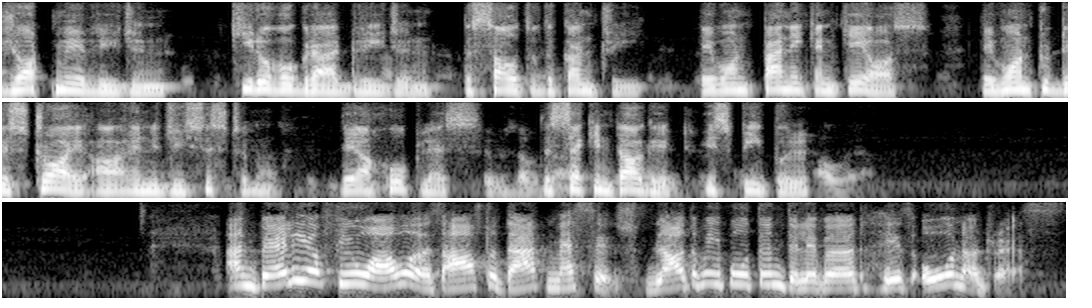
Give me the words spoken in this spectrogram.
Zhytomyr region, Kirovograd region, the south of the country. They want panic and chaos. They want to destroy our energy system. They are hopeless. The second target is people. And barely a few hours after that message, Vladimir Putin delivered his own address.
